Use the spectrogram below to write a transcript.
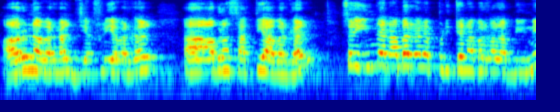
அருண் அவர்கள் ஜெஃப்ரி அவர்கள் அப்புறம் சத்யா அவர்கள். ஸோ இந்த நபர்களை பிடித்த நபர்கள் அப்படின்னு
